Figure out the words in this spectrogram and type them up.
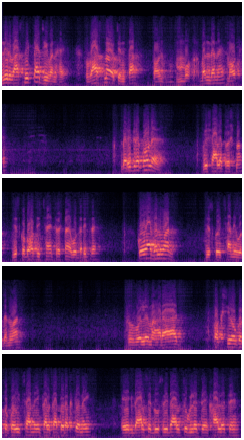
निर्वासनिकता जीवन है। वासना और चिंता बंधन है, मौत है। दरिद्र कौन है? विशाल तृष्णा जिसको बहुत इच्छाएँ तृष्णा है वो दरिद्र है। कोवा धनवान? जिसको इच्छा नहीं वो धनवान। तो बोले महाराज पक्षियों को तो कोई इच्छा नहीं कल का तो रखते नहीं। एक डाल से दूसरी डाल चुग लेते हैं खा लेते हैं।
